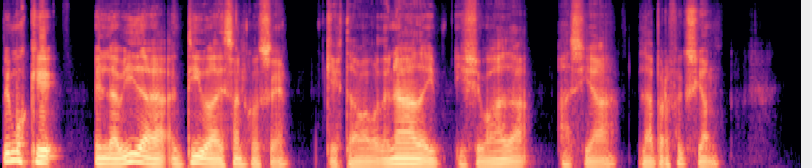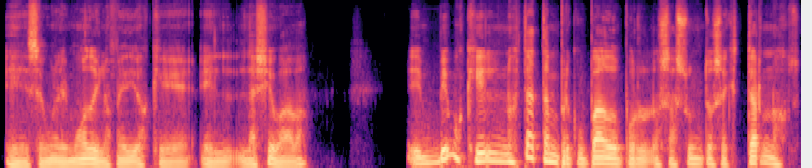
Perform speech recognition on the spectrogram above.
Vemos que en la vida activa de San José, que estaba ordenada y, llevada hacia la perfección, eh, según el modo y los medios que él la llevaba, eh, vemos que él no está tan preocupado por los asuntos externos,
